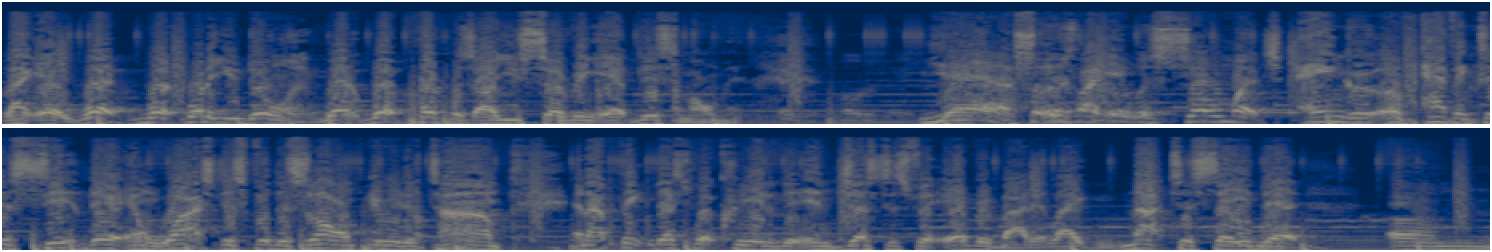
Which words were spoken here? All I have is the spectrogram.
Like, at what what what are you doing? What what purpose are you serving at this moment? Yeah, so it's like it was so much anger of having to sit there and watch this for this long period of time, and I think that's what created the injustice for everybody. Like, not to say that um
